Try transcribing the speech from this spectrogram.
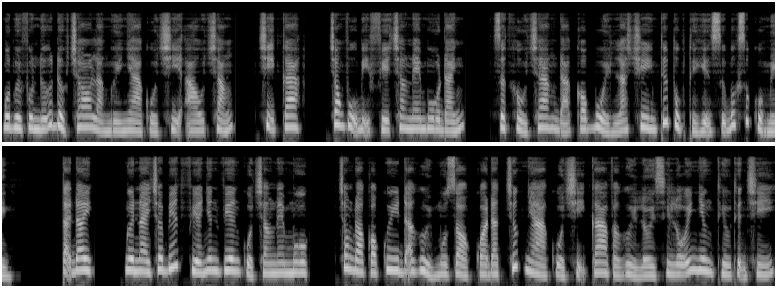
một người phụ nữ được cho là người nhà của chị áo trắng, chị Ca, trong vụ bị phía Trang Nemo đánh, giật khẩu trang đã có buổi livestream tiếp tục thể hiện sự bức xúc của mình. Tại đây, người này cho biết phía nhân viên của Trang Nemo, trong đó có Quy đã gửi một giỏ quà đặt trước nhà của chị Ca và gửi lời xin lỗi nhưng thiếu thiện chí.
